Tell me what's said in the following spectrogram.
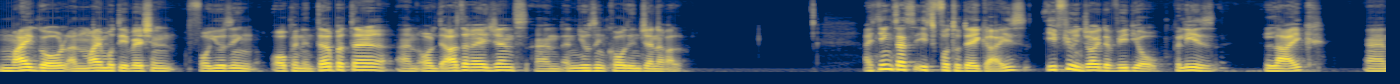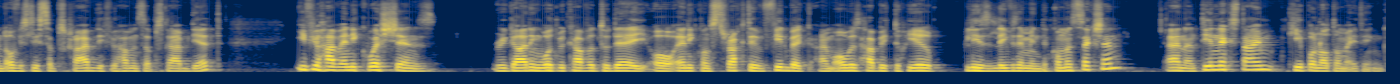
my goal and my motivation for using Open Interpreter and all the other agents and, and using code in general. I think that's it for today, guys. If you enjoyed the video, please like and obviously subscribe if you haven't subscribed yet. If you have any questions regarding what we covered today or any constructive feedback, I'm always happy to hear. Please leave them in the comment section. And until next time, keep on automating.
